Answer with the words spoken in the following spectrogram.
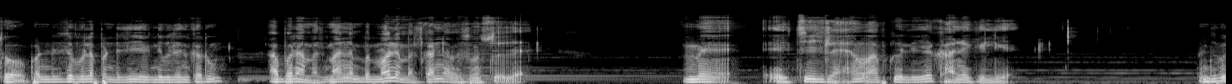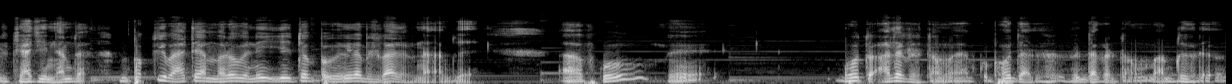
तो पंडित जी बोला, पंडित जी, एक निवेदन करूँ अब बुरा मत मानना माने मत करना बस मुझसे हो जाए। मैं एक चीज़ लाया हूँ आपके लिए खाने के लिए। पंडित बोले, क्या चीज़? नाम था पक्की बात है, आप मरोगे नहीं, ये तो विश्वास रखना आप जो आपको मैं बहुत आदर करता हूँ, मैं आपको बहुत ज़्यादा श्रद्धा करता हूँ, आप देख रहे हो।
